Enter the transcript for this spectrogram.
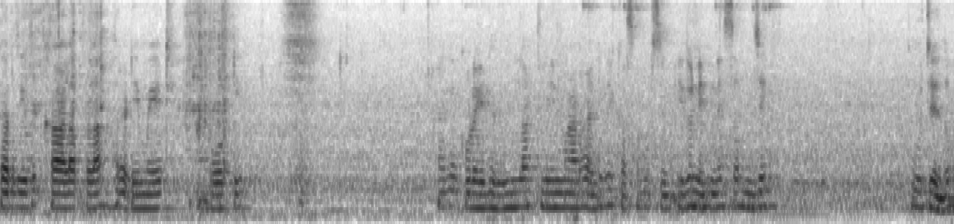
ಕರೆದಿದ್ದು ಕಾಳಪ್ಪಳ, ರೆಡಿಮೇಡ್, ಬೋಟಿ. ಹಾಗೆ ಕೂಡ ಇದೆಲ್ಲ ಕ್ಲೀನ್ ಮಾಡಿದೆ ಕಸ ಗುಡಿಸಿ ಇದು ನಿನ್ನೆ ಸಂಜೆ ಪೂಜೆದು.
